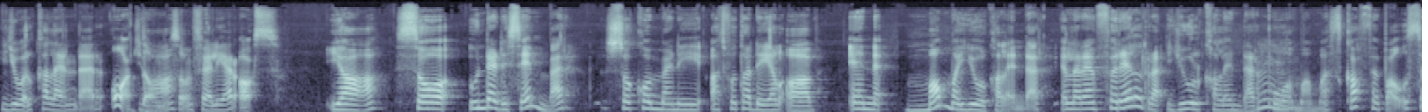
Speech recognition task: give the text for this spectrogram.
julkalender åt Ja. dem som följer oss. Ja, så under december så kommer ni att få ta del av en mamma julkalender, eller en föräldra julkalender på mammas kaffepaus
